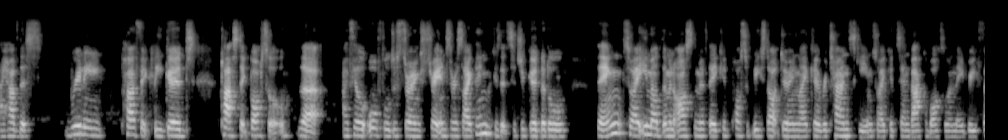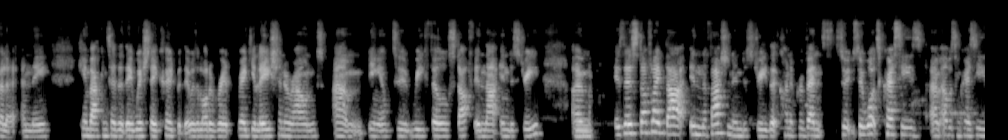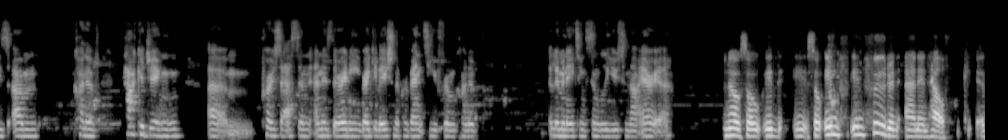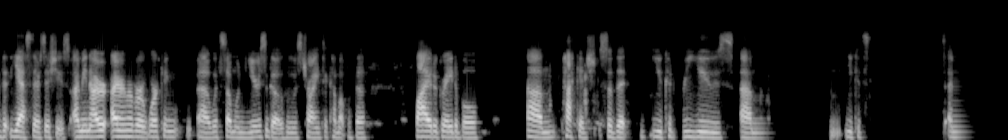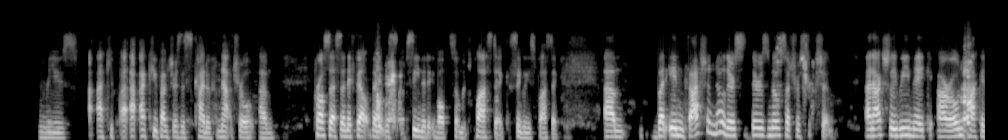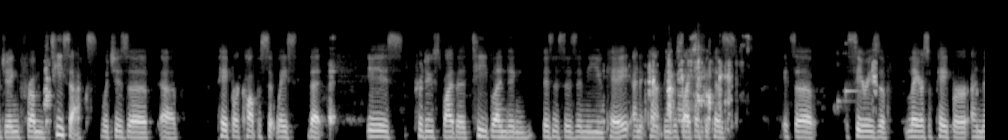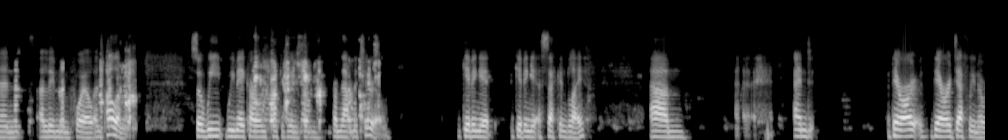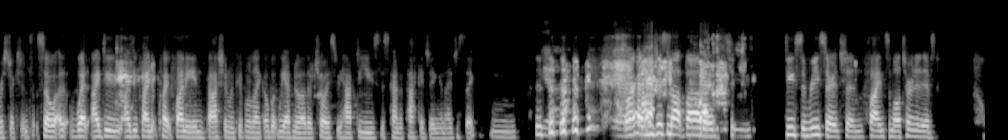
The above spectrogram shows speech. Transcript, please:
I have this really perfectly good plastic bottle that I feel awful just throwing straight into recycling because it's such a good little thing. So I emailed them and asked them if they could possibly start doing like a return scheme so I could send back a bottle and they'd refill it. And they came back and said that they wish they could, but there was a lot of re- regulation around um, being able to refill stuff in that industry. Um, mm. Is there stuff like that in the fashion industry that kind of prevents? So, so what's Kresse's, um, Elvis and Kresse's um, kind of packaging um, process, and, and is there any regulation that prevents you from kind of eliminating single use in that area? No, so it, it so in in food and, and in health, yes, there's issues. I mean, I I remember working uh, with someone years ago who was trying to come up with a biodegradable um, package so that you could reuse, um, you could and reuse acupuncture as this kind of natural um, process and they felt that it was seen that it involved so much plastic single-use plastic. Um, but in fashion no there's there's no such restriction. And actually we make our own packaging from tea sacks which is a, a paper composite waste that is produced by the tea blending businesses in the UK and it can't be recycled because it's a series of layers of paper and then aluminum foil and polymer so we we make our own packaging from from that material, giving it giving it a second life. um, and there are there are definitely no restrictions so uh, what i do i do find it quite funny in fashion when people are like oh but we have no other choice we have to use this kind of packaging and i just like mm. yeah. yeah. or have you just not bothered to do some research and find some alternatives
